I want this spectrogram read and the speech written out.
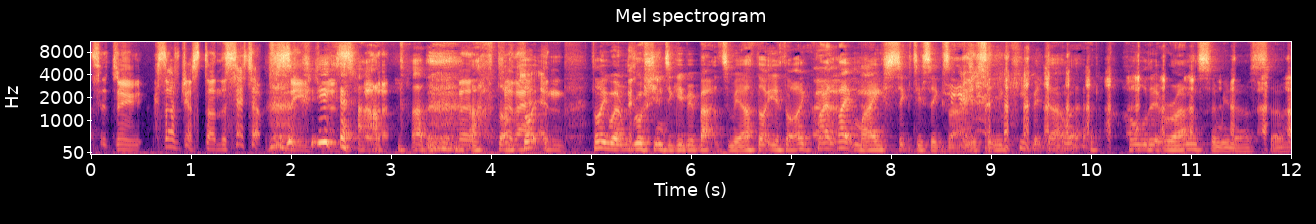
to do because I've just done the setup procedures. Yeah, I, for, I thought, thought, and, thought, you weren't rushing to give it back to me. I thought you thought I quite like my 66i, so you keep it down there, hold it ransom, you know. So,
